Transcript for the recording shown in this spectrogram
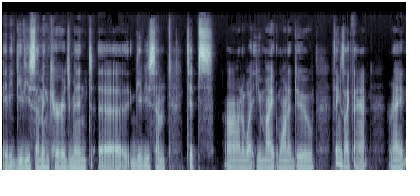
maybe give you some encouragement, uh, give you some tips on what you might want to do, things like that, right?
